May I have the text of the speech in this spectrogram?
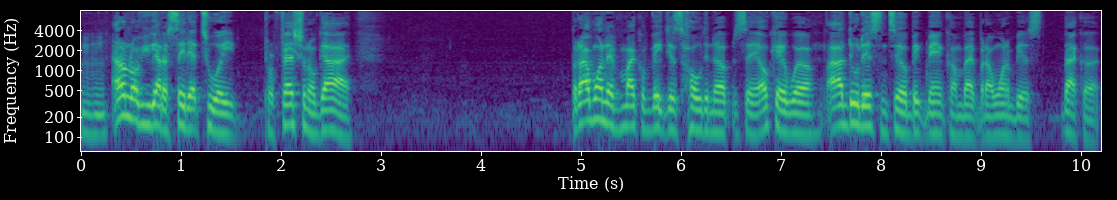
Mm-hmm. I don't know if you got to say that to a professional guy. But I wonder if Michael Vick just holding up and saying, "Okay, well, I'll do this until Big Ben come back, but I want to be a backup."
